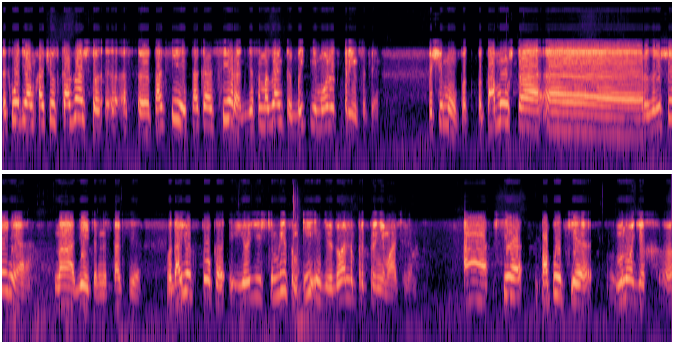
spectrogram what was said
Так вот, я вам хочу сказать, что э, э, такси есть такая сфера, где самозанятых быть не может в принципе. Почему? Потому что э, разрешение на деятельность такси выдается только юридическим лицам и индивидуальным предпринимателям. А все попытки многих э,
